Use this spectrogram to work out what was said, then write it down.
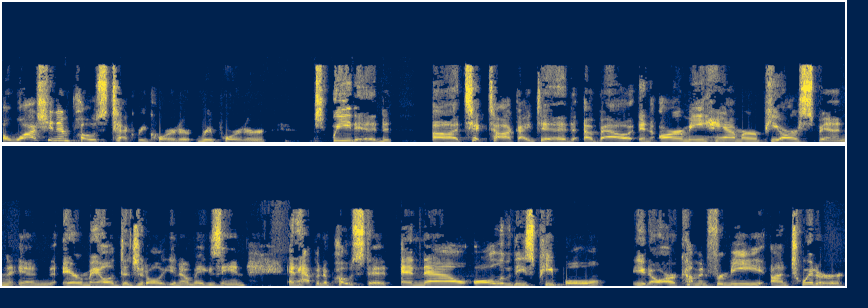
a Washington Post tech recorder, reporter tweeted uh, TikTok I did about an Armie Hammer PR spin in Airmail, a digital, you know, magazine, and happened to post it. And now all of these people, you know, are coming for me on Twitter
